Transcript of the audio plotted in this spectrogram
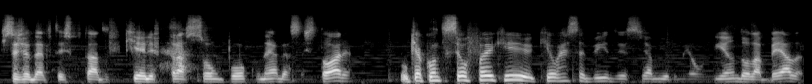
você já deve ter escutado que ele traçou um pouco, né, dessa história. O que aconteceu foi que, que eu recebi desse amigo meu, Ian Dolabella,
